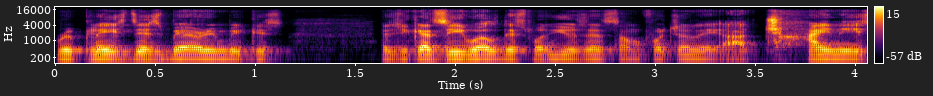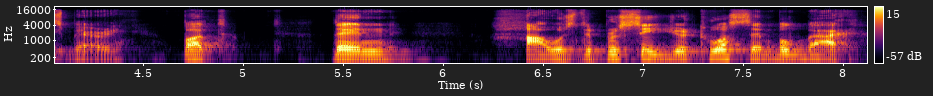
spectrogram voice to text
replace this bearing because as you can see, well, this one uses unfortunately a Chinese bearing. But then how is the procedure to assemble back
